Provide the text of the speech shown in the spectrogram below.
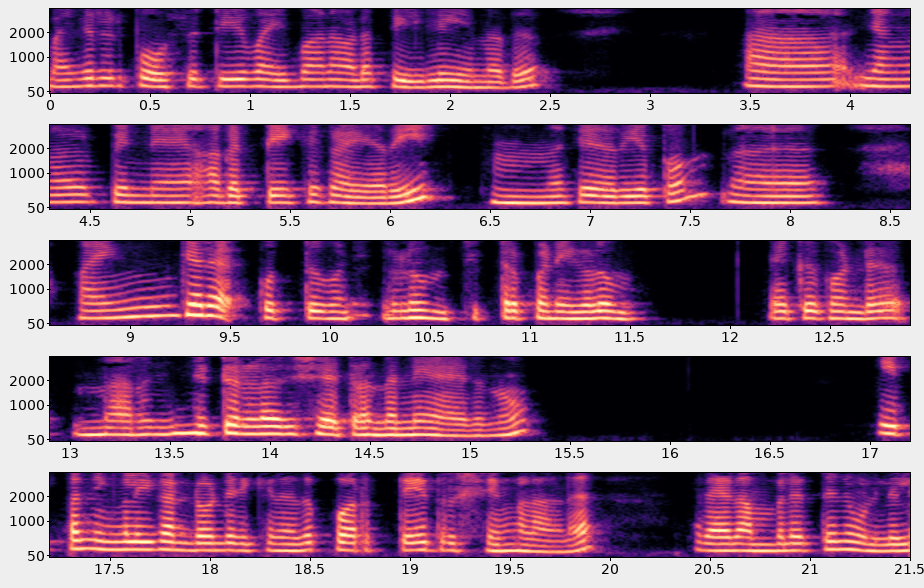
ഭയങ്കര ഒരു പോസിറ്റീവ് വൈബാണ് അവിടെ ഫീൽ ചെയ്യുന്നത്. ഞങ്ങൾ പിന്നെ അകത്തേക്ക് കയറി കയറിയപ്പം ഭയങ്കര കൊത്തുപണികളും ചിത്രപ്പണികളും ഒക്കെ കൊണ്ട് നിറഞ്ഞിട്ടുള്ള ഒരു ക്ഷേത്രം തന്നെയായിരുന്നു. ഇപ്പം നിങ്ങൾ ഈ കണ്ടുകൊണ്ടിരിക്കുന്നത് പുറത്തെ ദൃശ്യങ്ങളാണ്. അതായത് അമ്പലത്തിനുള്ളിൽ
